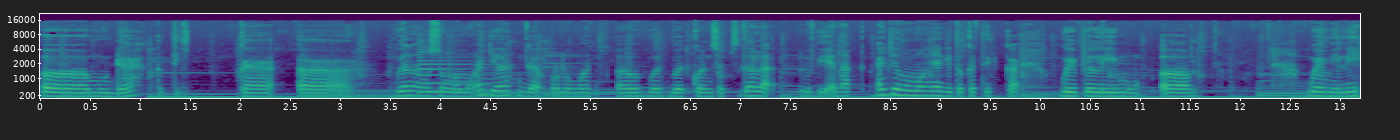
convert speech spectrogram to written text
uh, mudah ketika uh, gue langsung ngomong aja nggak perlu uh, buat buat konsep segala. Lebih enak aja ngomongnya gitu ketika gue pilih uh, gue milih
